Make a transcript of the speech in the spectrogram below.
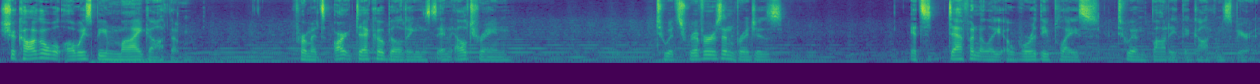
Chicago will always be my Gotham. From its Art Deco buildings and L train to its rivers and bridges, it's definitely a worthy place to embody the Gotham spirit.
